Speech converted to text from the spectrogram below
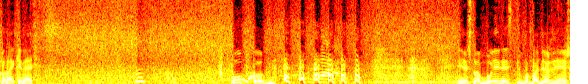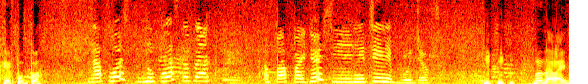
Куда кидать? В пупку. И что будет, если ты попадешь денежкой в пупку? На пост, ну просто так попадешь и ничего не будет. Ну давай.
